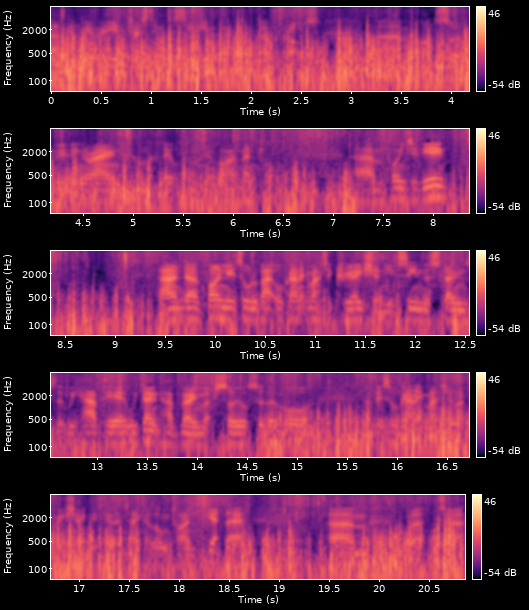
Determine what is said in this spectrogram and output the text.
that's going to be really interesting to see the impact of cover crops um, on soil moving around on the field from an environmental um, point of view. And uh, finally, it's all about organic matter creation. You've seen the stones that we have here. We don't have very much soil, so the more of this organic matter, and I appreciate it's going to take a long time to get there, um, but uh,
